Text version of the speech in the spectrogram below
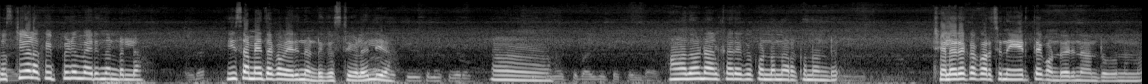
ഗസ്റ്റുകളൊക്കെ ഇപ്പോഴും വരുന്നുണ്ടല്ലോ. ഈ സമയത്തൊക്കെ വരുന്നുണ്ട് ഗസ്റ്റുകൾ അല്ലയോ ആ. അതുകൊണ്ട് ആൾക്കാരൊക്കെ കൊണ്ടുവന്ന് ഇറക്കുന്നുണ്ട്. ചിലരൊക്കെ കുറച്ച് നേരത്തെ കൊണ്ടുവരുന്നതാണെന്ന് തോന്നുന്നു.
